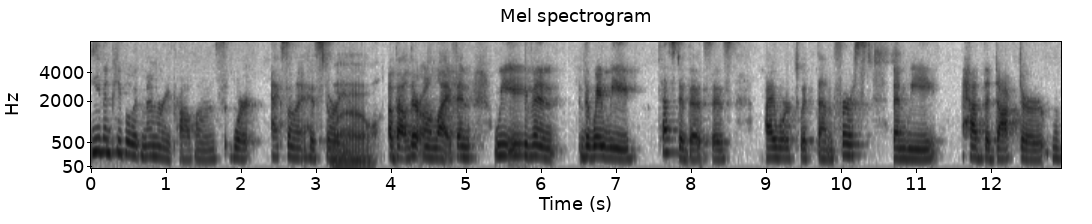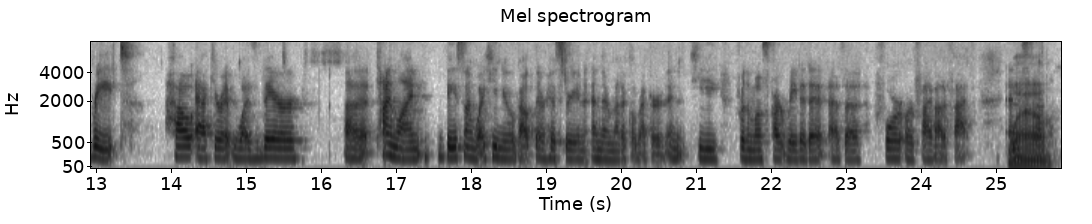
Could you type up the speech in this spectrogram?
even people with memory problems were excellent historians wow. about their own life and we even the way we tested this is i worked with them first then we had the doctor rate how accurate was their uh, timeline based on what he knew about their history and, and, their medical record. And he, for the most part, rated it as a four or five out of five. And wow. So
